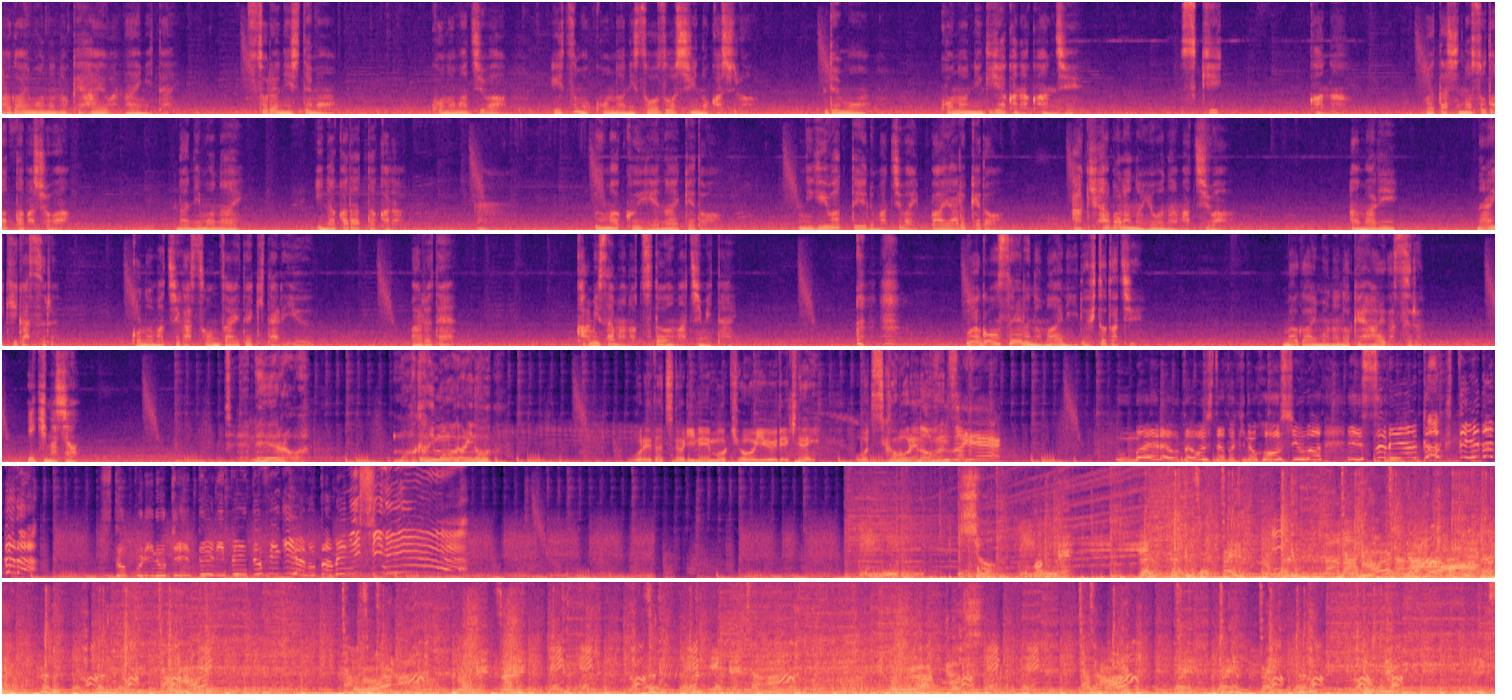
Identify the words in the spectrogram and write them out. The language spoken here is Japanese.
まがいものの気配はないみたい。それにしてもこの町はいつもこんなに騒々しいのかしら。でもこの賑やかな感じ好きかな。私の育った場所は何もない田舎だったから、う、まく言えないけどにぎわっている町はいっぱいあるけど秋葉原のような町はあまりない気がする。この町が存在できた理由。まるで神様の集う町みたい。ワゴンセールの前にいる人たち。まがいものの気配がする。行きましょう。てめえらはまがいもの狩りの。俺たちの理念も共有できない落ちこぼれの分際でお前らを倒した時の報酬は S レア確定だから。ストプリの限定リペイントフィギュアのために死ね勝負。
